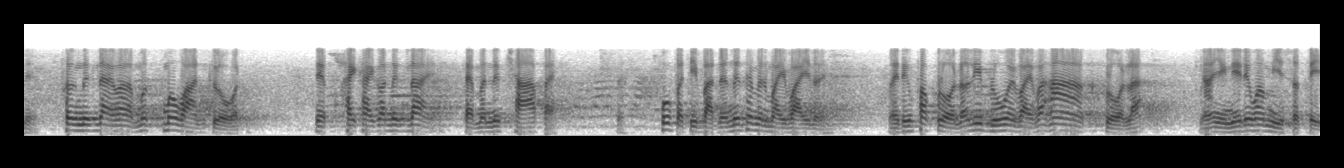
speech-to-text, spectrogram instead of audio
เนี่ยเพิ่งนึกได้ว่าเมื่อเมื่อวานโกรธเนี่ยใครๆก็นึกได้ แต่มันนึกช้าไป ผู้ปฏิบัตินะนึกให้มันไวๆหน่อย หมายถึงพอโกรธแล้วรีบรู้ไวๆว่าอ้าโกรธละนะอย่างนี้เรียกว่ามีสติ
